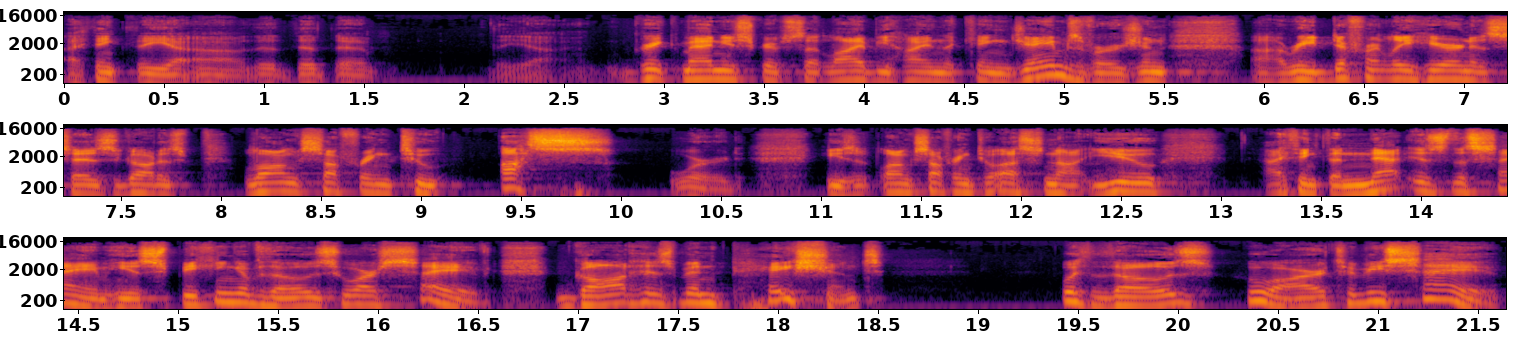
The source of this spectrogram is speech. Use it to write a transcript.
I think the, uh, the, the, the, the uh, Greek manuscripts that lie behind the King James Version uh, read differently here, and it says God is long suffering to us word. He's long suffering to us, not you. I think the net is the same. He is speaking of those who are saved. God has been patient with those who are to be saved.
